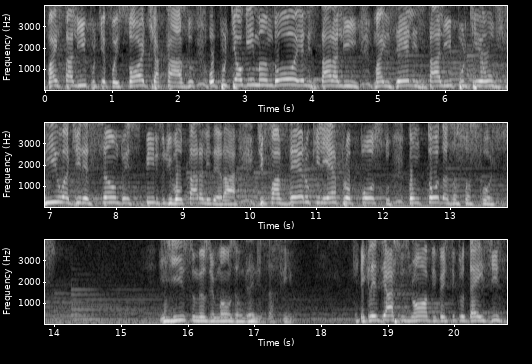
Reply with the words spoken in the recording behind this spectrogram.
Vai estar ali porque foi sorte, acaso, ou porque alguém mandou ele estar ali, mas ele está ali porque ouviu a direção do Espírito de voltar a liderar, de fazer o que lhe é proposto com todas as suas forças. E isso, meus irmãos, é um grande desafio. Eclesiastes 9, versículo 10 diz:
